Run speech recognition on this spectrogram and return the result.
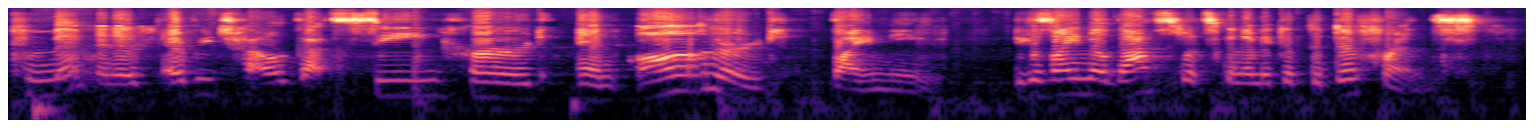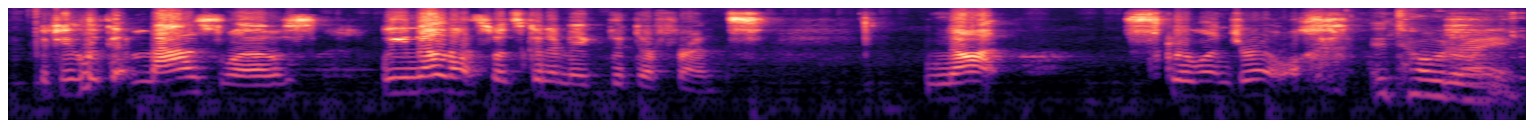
commitment is every child got seen heard and honored by me because i know that's what's going to make it the difference if you look at maslow's we know that's what's going to make the difference not skill and drill Totally. Right.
